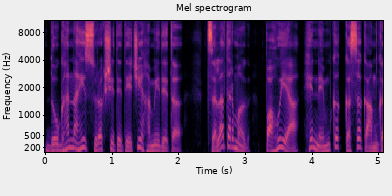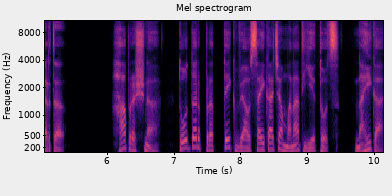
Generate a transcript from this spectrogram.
दोघांनाही सुरक्षिततेची हमी देतं. चला तर मग पाहूया हे नेमकं कसं काम करतं. हा प्रश्न तो तर प्रत्येक व्यावसायिकाच्या मनात येतोच नाही का?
